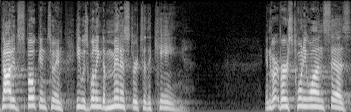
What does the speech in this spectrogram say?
God had spoken to him. He was willing to minister to the king. In verse 21 says,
